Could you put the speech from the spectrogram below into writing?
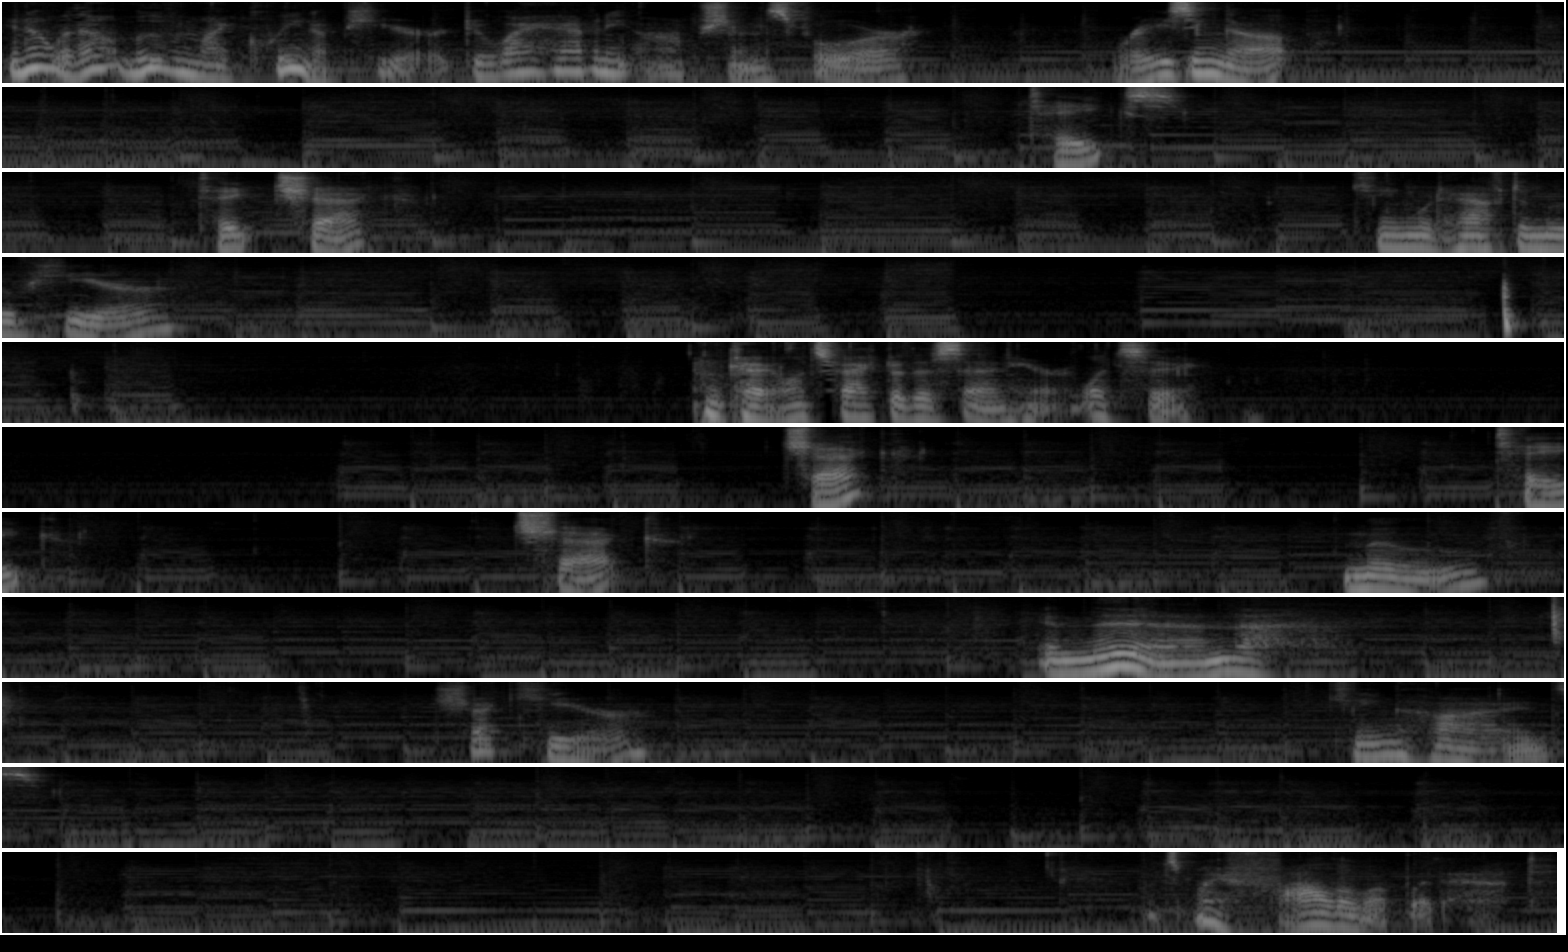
You know, without moving my queen up here, do I have any options for raising up, takes, take check, king would have to move here, Okay, let's factor this in here. Let's see. Check, take, check, move, and then check here, king hides, My follow-up with that?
